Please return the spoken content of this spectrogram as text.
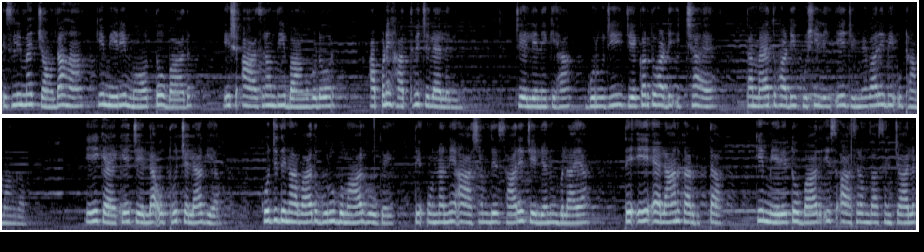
ਇਸ ਲਈ ਮੈਂ ਚਾਹੁੰਦਾ ਹਾਂ ਕਿ ਮੇਰੀ ਮੌਤ ਤੋਂ ਬਾਅਦ ਇਸ ਆਸ਼ਰਮ ਦੀ ਬਾਗ ਬਡੋਰ ਆਪਣੇ ਹੱਥ ਵਿੱਚ ਲੈ ਲਵੀਂ। ਚੇਲੇ ਨੇ ਕਿਹਾ, ਗੁਰੂ ਜੀ, ਜੇਕਰ ਤੁਹਾਡੀ ਇੱਛਾ ਹੈ, ਤਾਂ ਮੈਂ ਤੁਹਾਡੀ ਖੁਸ਼ੀ ਲਈ ਇਹ ਜ਼ਿੰਮੇਵਾਰੀ ਵੀ ਉਠਾਵਾਂਗਾ। ਇਹ ਕਹਿ ਕੇ ਚੇਲਾ ਉੱਥੋਂ ਚਲਾ ਗਿਆ। ਕੁਝ ਦਿਨਾਂ ਬਾਅਦ ਗੁਰੂ ਬਿਮਾਰ ਹੋ ਗਏ ਤੇ ਉਹਨਾਂ ਨੇ ਆਸ਼ਰਮ ਦੇ ਸਾਰੇ ਚੇਲਿਆਂ ਨੂੰ ਬੁਲਾਇਆ ਤੇ ਇਹ ਐਲਾਨ ਕਰ ਦਿੱਤਾ ਕਿ ਮੇਰੇ ਤੋਂ ਬਾਅਦ ਇਸ ਆਸ਼ਰਮ ਦਾ ਸੰਚਾਲਕ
